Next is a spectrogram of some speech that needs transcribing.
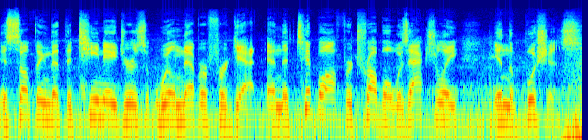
is something that the teenagers will never forget. And the tip off for trouble was actually in the bushes.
